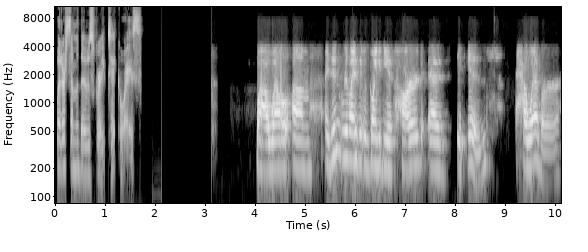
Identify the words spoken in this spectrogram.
what are some of those great takeaways? Wow. Well, um, I didn't realize it was going to be as hard as it is. However,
